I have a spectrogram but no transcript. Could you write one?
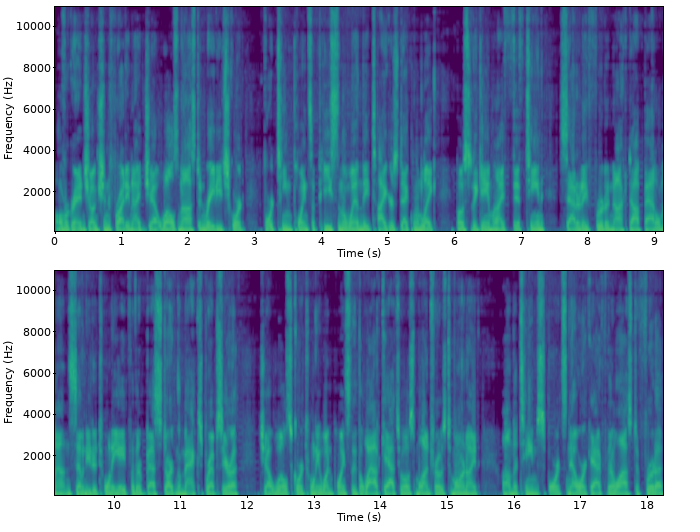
over Grand Junction Friday night. Jet Wells and Austin Reed each scored 14 points apiece in the win. The Tigers' Declan Lake posted a game high 15. Saturday, Fruita knocked off Battle Mountain 70 to 28 for their best start in the Max Preps era. Jet Wells scored 21 points to lead the Wildcats, who host Montrose tomorrow night on the Team Sports Network after their loss to Fruita,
